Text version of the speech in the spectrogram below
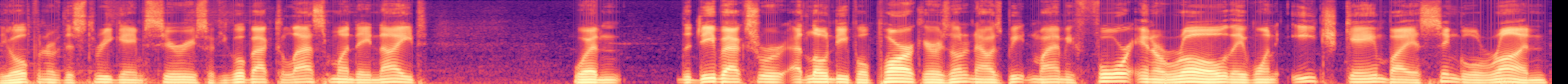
the opener of this three game series. So if you go back to last Monday night, when the D backs were at loanDepot Park, Arizona now has beaten Miami four in a row. They've won each game by a single run.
